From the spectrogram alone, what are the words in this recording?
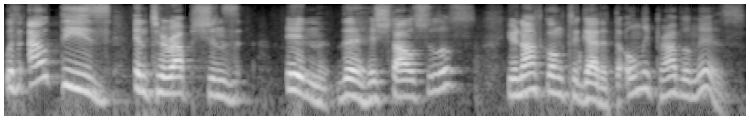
without these interruptions in the hishtalshalus, you're not going to get it. The only problem is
